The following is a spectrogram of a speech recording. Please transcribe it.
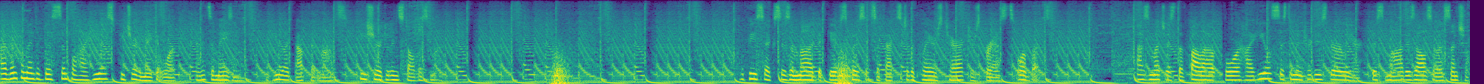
I've implemented this simple high heels feature to make it work, and it's amazing. If you like outfit mods, be sure to install this mod. The P6 is a mod that gives physics effects to the player's character's breasts or butts. As much as the Fallout 4 high heel system introduced earlier, this mod is also essential.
